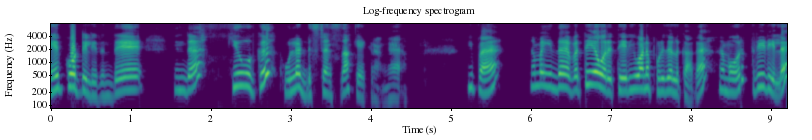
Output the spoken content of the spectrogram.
நேர்கோட்டிலிருந்து இந்த கியூவுக்கு உள்ள டிஸ்டன்ஸ் தான் கேட்குறாங்க இப்போ நம்ம இதை பற்றிய ஒரு தெளிவான புரிதலுக்காக நம்ம ஒரு த்ரீ டியில்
